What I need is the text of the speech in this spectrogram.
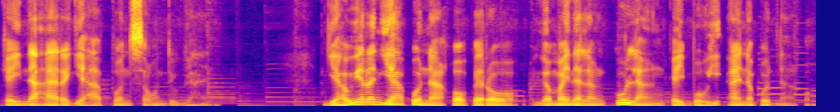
kay naara gihapon sa kundugan. Gihawiran gihapon nako pero gamay na lang kulang kay buhian na pud nako.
